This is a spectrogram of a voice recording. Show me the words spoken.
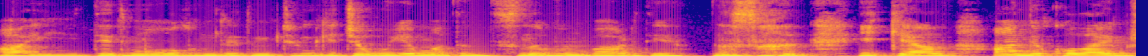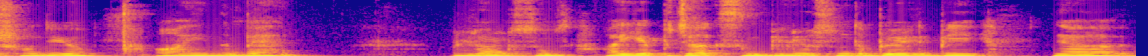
Ay dedim oğlum dedim tüm gece uyuyamadın sınavın var diye. Nasıl iki al. Aa ne kolaymış o diyor. Aynı ben. Biliyor musunuz? Ay yapacaksın biliyorsun da böyle bir ya,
